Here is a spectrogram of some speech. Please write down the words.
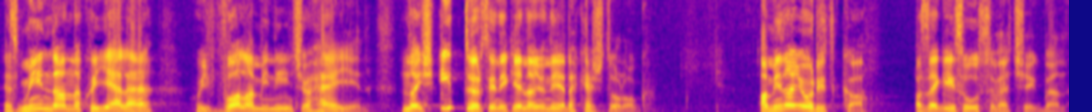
ez mind annak a jele, hogy valami nincs a helyén. Na és itt történik egy nagyon érdekes dolog, ami nagyon ritka az egész Ószövetségben.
